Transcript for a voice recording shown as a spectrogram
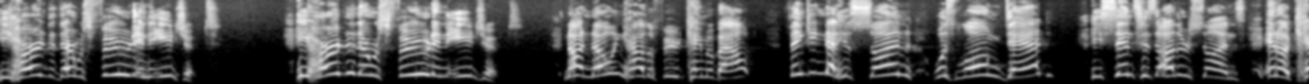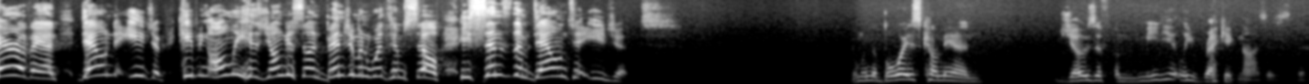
he heard that there was food in Egypt. He heard that there was food in Egypt. Not knowing how the food came about, thinking that his son was long dead, he sends his other sons in a caravan down to Egypt, keeping only his youngest son Benjamin with himself. He sends them down to Egypt. And when the boys come in, Joseph immediately recognizes them.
